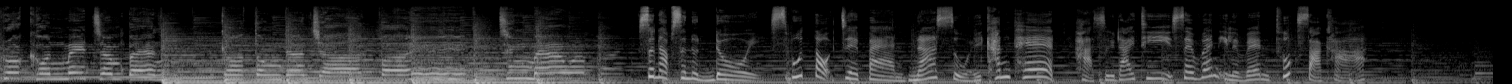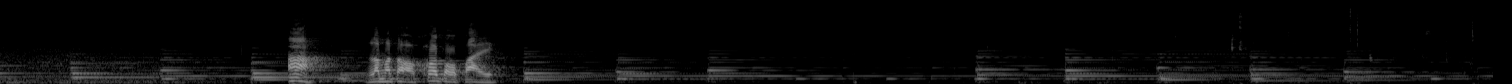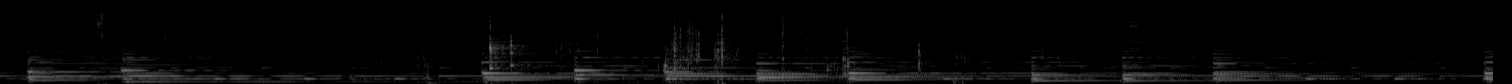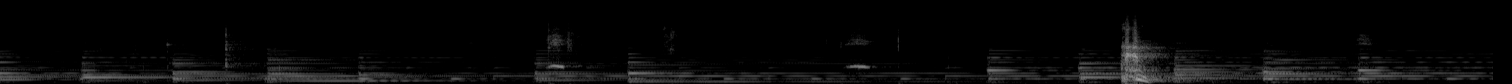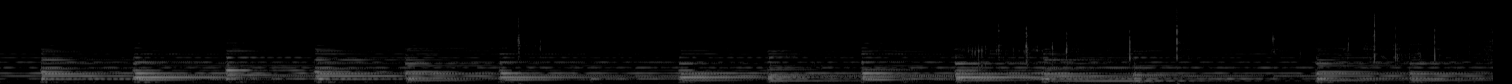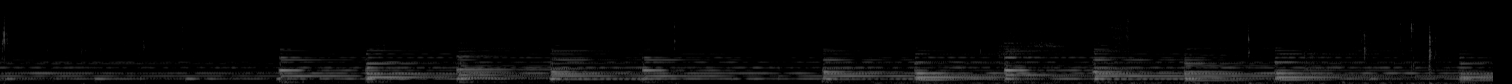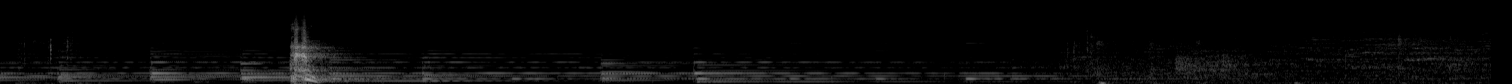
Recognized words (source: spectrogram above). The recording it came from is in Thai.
เพราะคนไม่จำเป็น ก็ต้องเดินจากไป ถึงแม้ว่า สนับสนุนโดยสบูตโตเจแปนหน้าสวยขั้นเทพหาซื้อได้ที่7 e เ e ่ e อทุกสาขา อะ เรามาต่อข้อต่อไป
